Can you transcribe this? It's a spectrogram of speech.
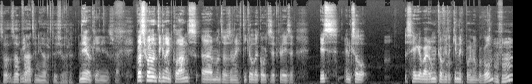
zo, zo Hm? praten we niet over de genre. Nee, oké, nee, dat is waar. Ik was gewoon aan het denken aan clowns, eh, want dat was een artikel dat ik ooit eens heb gelezen. Is, en ik zal zeggen waarom ik over de kinderporno begon, Mhm.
